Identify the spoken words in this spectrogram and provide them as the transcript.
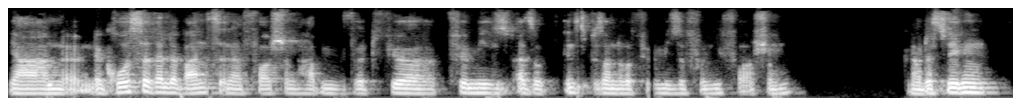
ja eine, eine große Relevanz in der Forschung haben wird für für Mis also insbesondere für Misophonie-Forschung. Genau deswegen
